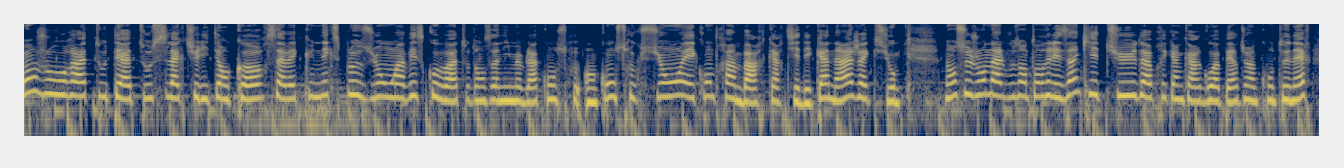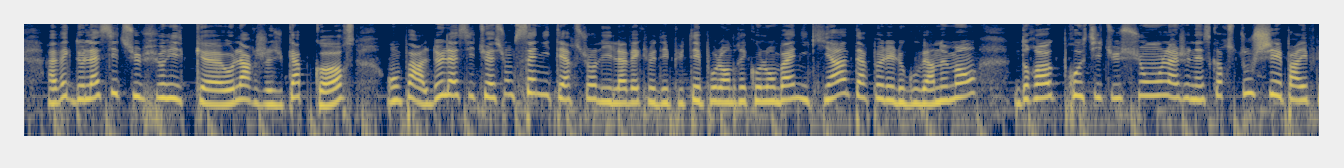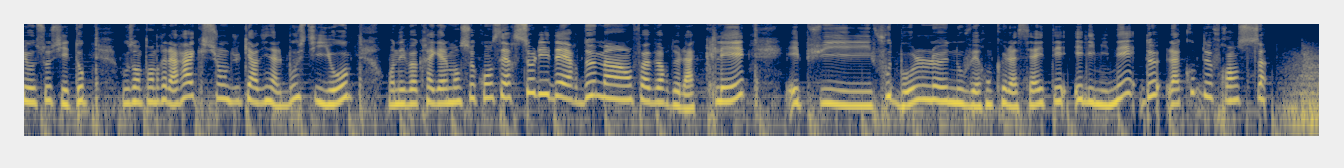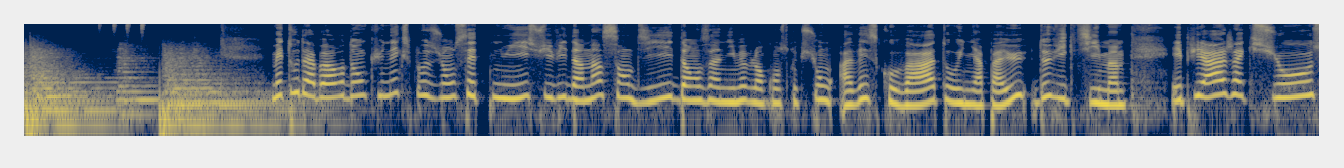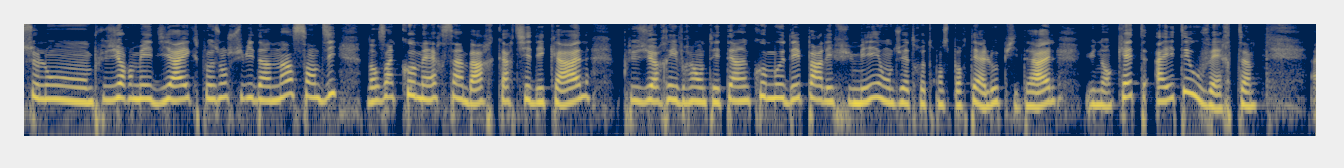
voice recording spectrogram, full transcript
Bonjour à toutes et à tous. L'actualité en Corse avec une explosion à Vescovato dans un immeuble en construction et contre un bar quartier des Canages, Ajaccio. Dans ce journal, vous entendrez les inquiétudes après qu'un cargo a perdu un conteneur avec de l'acide sulfurique euh, au large du Cap Corse. On parle de la situation sanitaire sur l'île avec le député Paul-André Colombani qui a interpellé le gouvernement. Drogue, prostitution, la jeunesse corse touchée par les fléaux sociétaux. Vous entendrez la réaction du cardinal Boustillo. On évoque également ce concert solidaire demain en faveur de la clé. Et puis football, nous verrons que la C a été éliminée de la Coupe de France. Mais tout d'abord, donc, une explosion cette nuit suivie d'un incendie dans un immeuble en construction à Vescovat où il n'y a pas eu de victimes. Et puis à Ajaccio, selon plusieurs médias, explosion suivie d'un incendie dans un commerce, un bar, quartier des Cannes. Plusieurs riverains ont été incommodés par les fumées et ont dû être transportés à l'hôpital. Une enquête a été ouverte.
